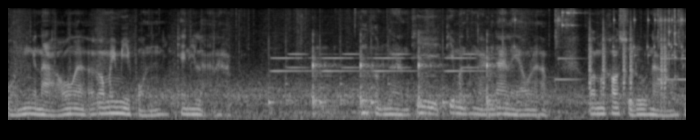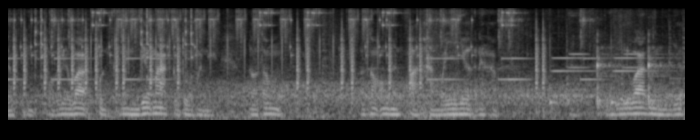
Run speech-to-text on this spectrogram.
ฝนกับหนาวแล้วก็ไม่มีฝนแค่นี้แหละนะครับนี่คนงานที่ที่มันทำงานไม่ได้แล้วนะครับว่ามันเข้าสู่ฤดูหนาวแต่ผมบอกเลยว่าคนเงินเยอะมากกับตัวมันนี่เราต้องเราต้องเอาเงินฝากขังไว้เยอะๆนะครับรู้เลยว่าเงินมันเยอะ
